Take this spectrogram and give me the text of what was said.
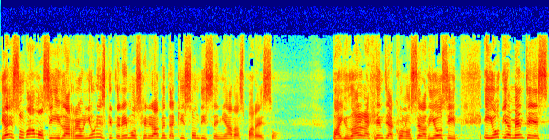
y a eso vamos. Y las reuniones que tenemos generalmente aquí son diseñadas para eso. Para ayudar a la gente a conocer a Dios. Y, y obviamente es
